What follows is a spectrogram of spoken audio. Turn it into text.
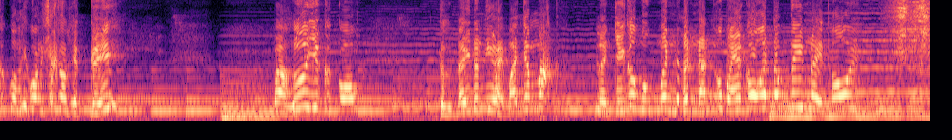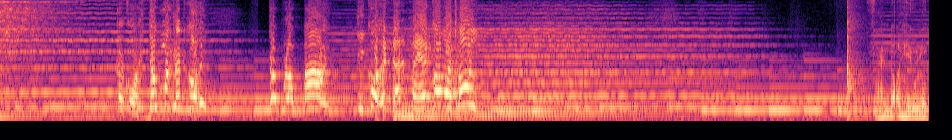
Các con hãy quan sát nó thật kỹ. Ba hứa với các con, Từ đây đến ngày ba nhắm mắt Là chỉ có một mình hình ảnh của mẹ con ở trong tim này thôi. Các con hãy trống mắt lên coi. Trong lòng ba Chỉ có hình ảnh mẹ con mà thôi. Phản đối hiệu lực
